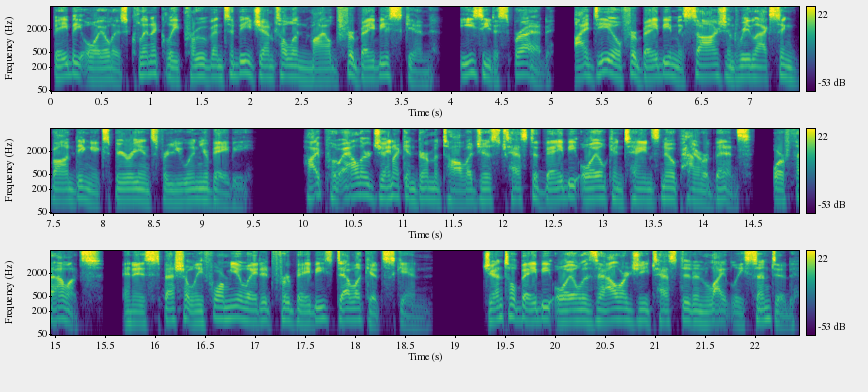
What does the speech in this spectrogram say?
Baby oil is clinically proven to be gentle and mild for baby skin, easy to spread, ideal for baby massage and relaxing bonding experience for you and your baby. Hypoallergenic and dermatologist tested baby oil contains no parabens, or phthalates, and is specially formulated for baby's delicate skin. Gentle baby oil is allergy tested and lightly scented,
